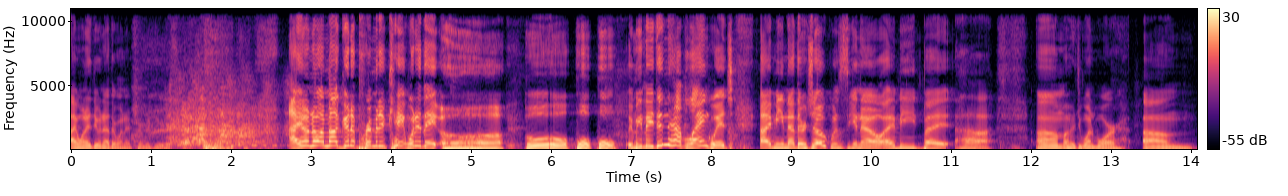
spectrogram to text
I want to do another one in primitive. I don't know. I'm not good at primitive cave. What are they? Oh, oh, oh, oh. I mean, they didn't have language. I mean, uh, their joke was, you know, I mean, but, uh, um, I'm to do one more. Um,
